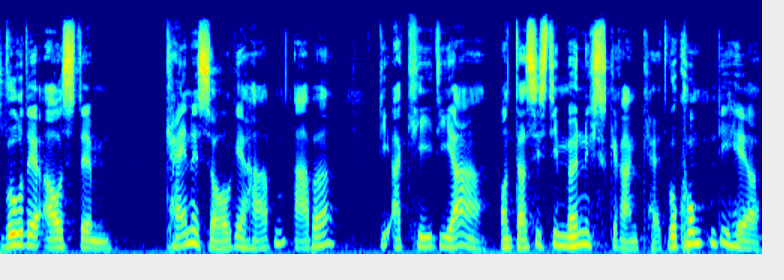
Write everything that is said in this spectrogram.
wurde aus dem keine Sorge haben, aber die Akedia. Und das ist die Mönchskrankheit. Wo kommt denn die her?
